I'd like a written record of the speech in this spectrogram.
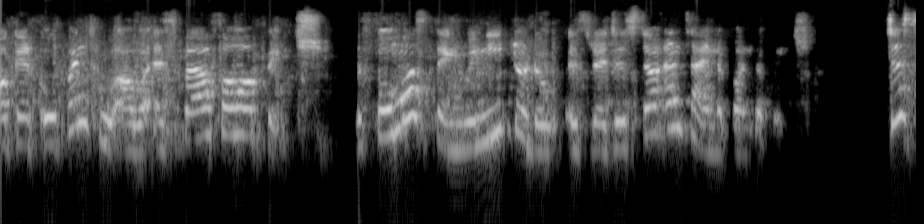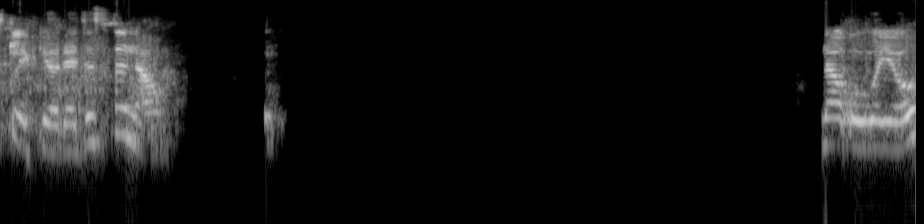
or can open through our Aspire for Her page. The foremost thing we need to do is register and sign up on the page. Just click your register now. Now over here,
